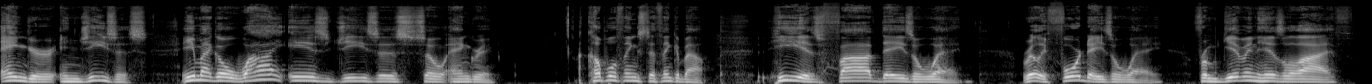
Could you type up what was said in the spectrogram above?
anger in Jesus. And you might go, why is Jesus so angry? A couple things to think about. He is five days away, really four days away from giving his life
